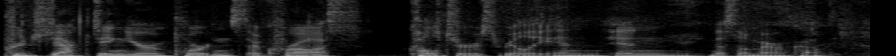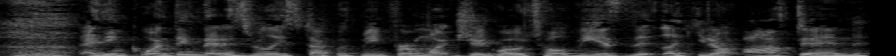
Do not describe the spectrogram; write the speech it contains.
projecting your importance across cultures really in, in Mesoamerica. I think one thing that has really stuck with me from what Jigwo told me is that like, you know, often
